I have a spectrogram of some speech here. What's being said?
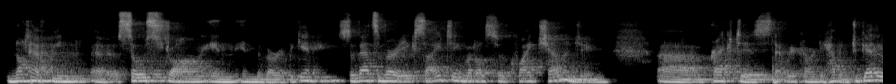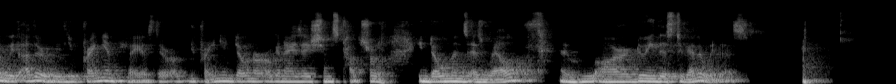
not have been uh, so strong in, in the very beginning. So that's a very exciting, but also quite challenging uh, practice that we're currently having together with other, with Ukrainian players. There are Ukrainian donor organizations, cultural endowments as well, uh, who are doing this together with us.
